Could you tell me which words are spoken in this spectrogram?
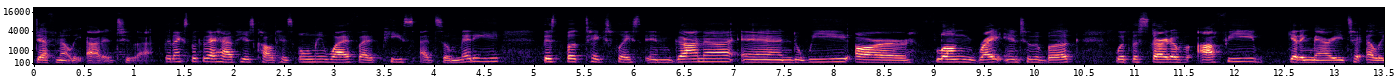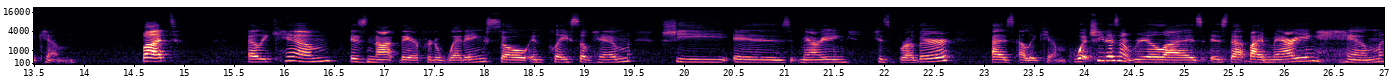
definitely added to that. The next book that I have here is called His Only Wife by Peace Adzo Medie. This book takes place in Ghana and we are flung right into the book with the start of Afi getting married to Elikem. But Elikem is not there for the wedding, so in place of him, she is marrying his brother as Elikem. What she doesn't realize is that by marrying him,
